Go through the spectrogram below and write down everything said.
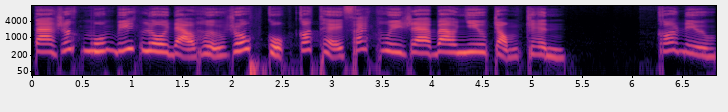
Ta rất muốn biết lôi đạo hữu rốt cuộc có thể phát huy ra bao nhiêu trọng kình. Có điều,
